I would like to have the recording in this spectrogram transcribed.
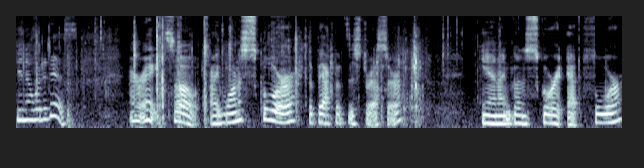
you know what it is. All right, so I want to score the back of this dresser. And I'm going to score it at four.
